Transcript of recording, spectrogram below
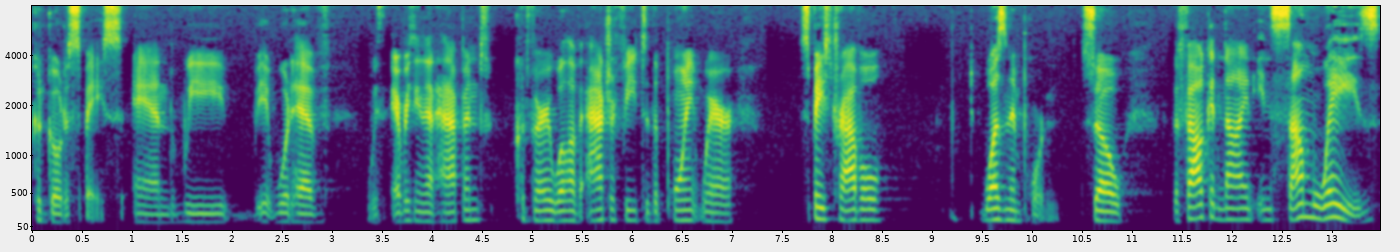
could go to space and we it would have with everything that happened could very well have atrophied to the point where space travel wasn't important. So the Falcon 9, in some ways,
